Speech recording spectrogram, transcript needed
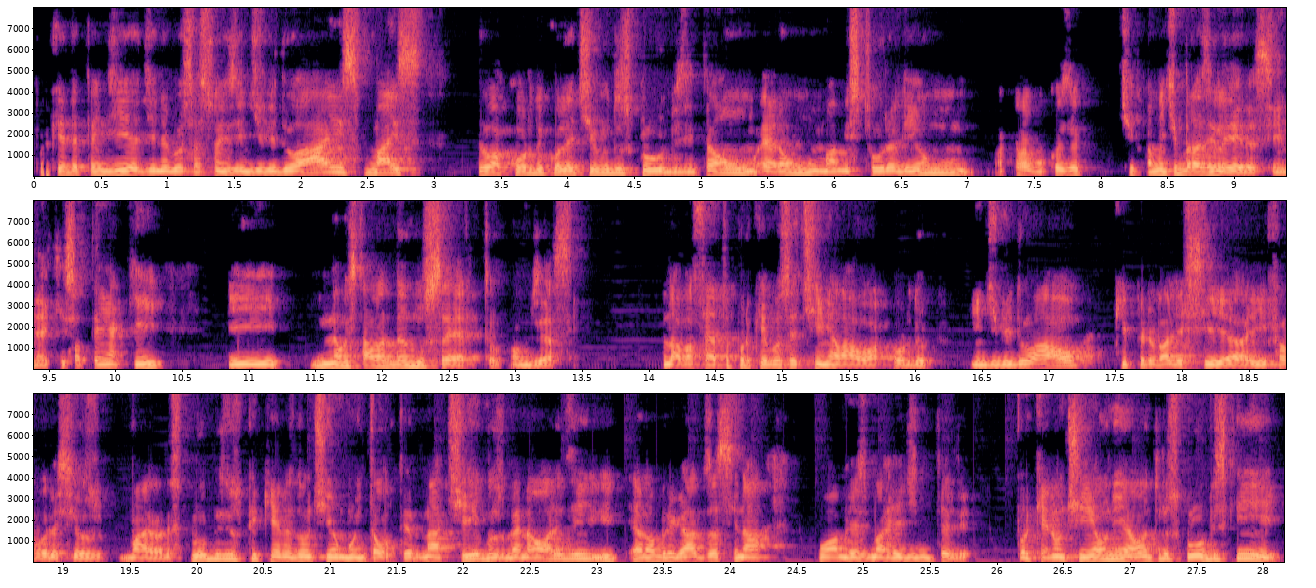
porque dependia de negociações individuais, mas do acordo coletivo dos clubes. Então, era uma mistura ali, um, uma coisa tipicamente brasileira, assim, né? que só tem aqui e não estava dando certo, vamos dizer assim. Não dava certo porque você tinha lá o acordo individual, que prevalecia e favorecia os maiores clubes, e os pequenos não tinham muita alternativa, os menores, e, eram obrigados a assinar com a mesma rede de TV. Porque não tinha união entre os clubes que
